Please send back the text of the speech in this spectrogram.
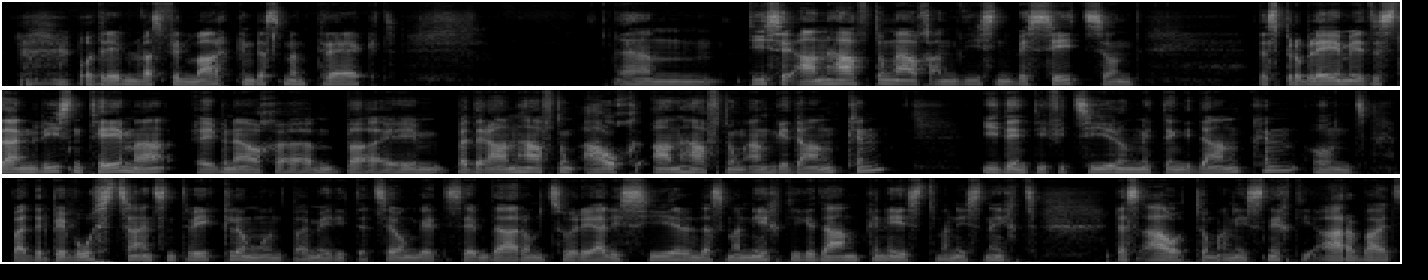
oder eben was für Marken das man trägt. Ähm, diese Anhaftung auch an diesen Besitz und das Problem, das ist ein Riesenthema, eben auch ähm, bei, bei der Anhaftung, auch Anhaftung an Gedanken, Identifizierung mit den Gedanken und bei der Bewusstseinsentwicklung und bei Meditation geht es eben darum zu realisieren, dass man nicht die Gedanken ist, man ist nicht das Auto, man ist nicht die Arbeit,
